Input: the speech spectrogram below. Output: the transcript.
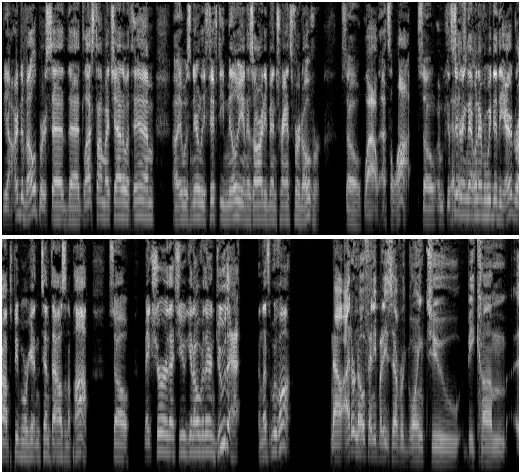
Yeah, our developer said that last time I chatted with him, uh, it was nearly 50 million has already been transferred over. So wow that's a lot. So and considering a that, whenever we did the airdrops, people were getting 10,000 a pop. So make sure that you get over there and do that and let's move on. Now i don't know if anybody's ever going to become uh,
